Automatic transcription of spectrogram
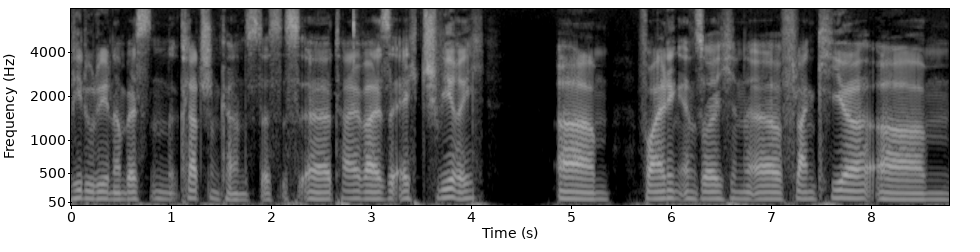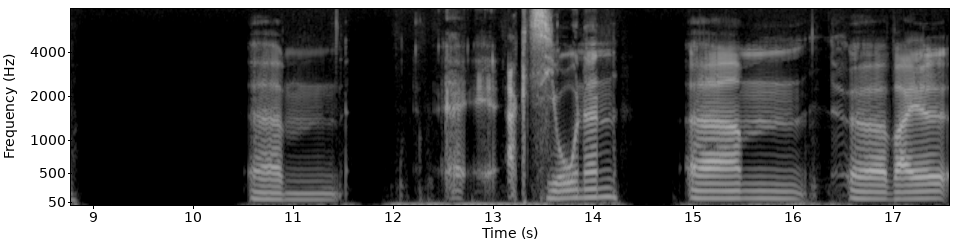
wie du den am besten klatschen kannst. Das ist äh, teilweise echt schwierig. Ähm, vor allen Dingen in solchen äh, Flankier ähm, ähm, äh, Aktionen, ähm, äh, weil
